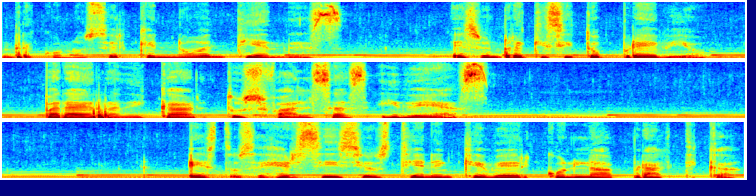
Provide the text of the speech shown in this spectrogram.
reconocer que no entiendes es un requisito previo para erradicar tus falsas ideas. Estos ejercicios tienen que ver con la práctica,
